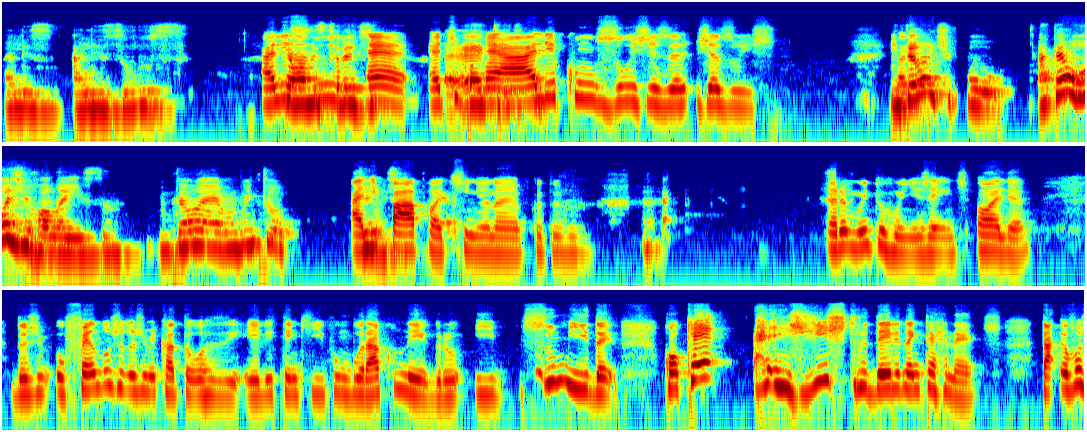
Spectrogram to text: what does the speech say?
Alis, Alizus. Ali que é uma mistura de. É, é tipo, é, é, é Ali com Zus Jesus. Então, é tipo, até hoje rola isso. Então é muito. Ali gente, Papa tinha na época também. Era muito ruim, gente. Olha, o fandom de 2014, ele tem que ir para um buraco negro e sumir. Qualquer registro dele na internet. Tá? Eu, vou,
